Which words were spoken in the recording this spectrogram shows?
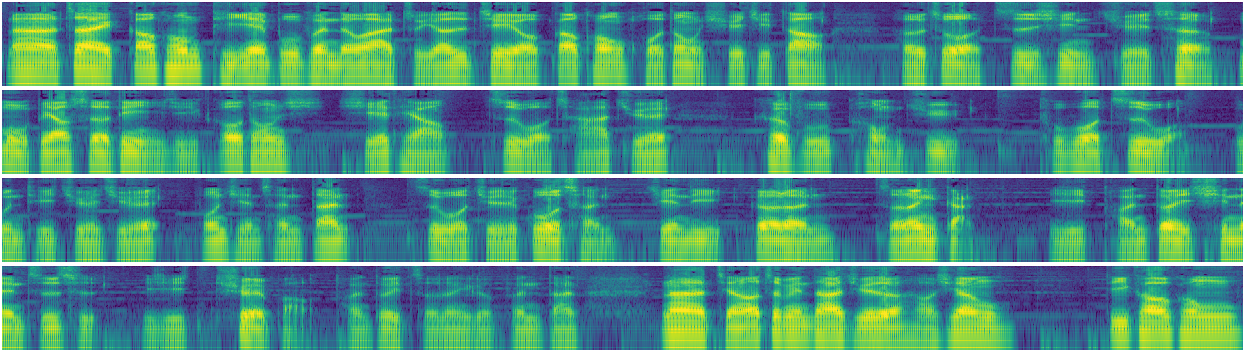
那在高空体验部分的话，主要是借由高空活动学习到。合作、自信、决策、目标设定以及沟通协调、自我察觉、克服恐惧、突破自我、问题解决、风险承担、自我解决过程、建立个人责任感以及团队信任支持，以及确保团队责任一个分担。那讲到这边，大家觉得好像低高空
